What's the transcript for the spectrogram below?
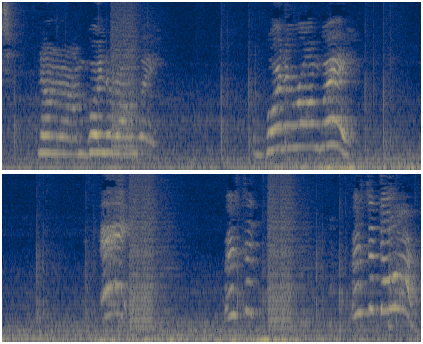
What? No, no, no, I'm going the wrong way. I'm going the wrong way. Hey! Where's the... Where's the door?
